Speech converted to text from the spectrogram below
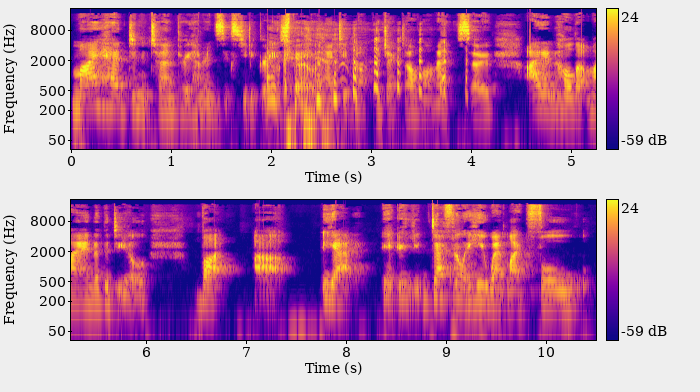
my head didn't turn 360 degrees okay. though, and I did not projectile vomit, so I didn't hold up my end of the deal. But uh, yeah, it, it, definitely he went like full,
